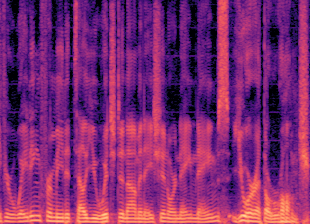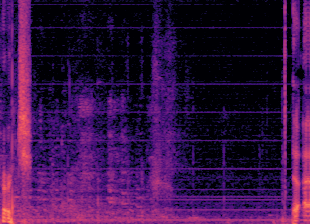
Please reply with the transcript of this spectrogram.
if you're waiting for me to tell you which denomination or name names, you are at the wrong church. Uh, uh,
